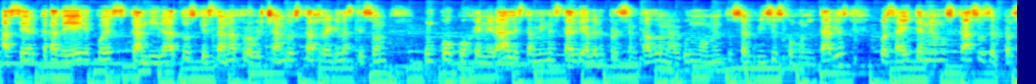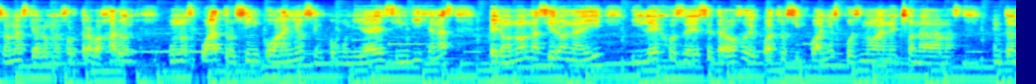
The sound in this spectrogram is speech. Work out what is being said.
acerca de pues candidatos que están aprovechando estas reglas que son un poco generales. También está el de haber presentado en algún momento servicios comunitarios. Pues ahí tenemos casos de personas que a lo mejor trabajaron unos cuatro o cinco años en comunidades indígenas, pero no nacieron ahí y lejos de ese trabajo de cuatro o cinco años, pues no han hecho nada más. Entonces,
